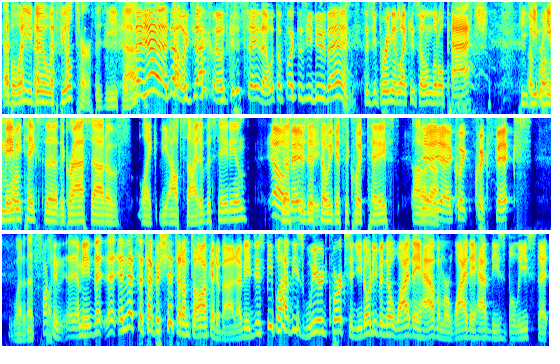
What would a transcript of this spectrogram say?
yeah, but what do you do with field turf? Is he eat that? Yeah, no, exactly. I was gonna say that. What the fuck does he do then? Does he bring in like his own little patch? He, he, from- he maybe from- takes the, the grass out of like the outside of the stadium. Oh, just, maybe. just so he gets a quick taste. I don't yeah, know. yeah. Quick, quick fix. What that's Fucking. I mean, that, and that's the type of shit that I'm talking about. I mean, just people have these weird quirks, and you don't even know why they have them or why they have these beliefs that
